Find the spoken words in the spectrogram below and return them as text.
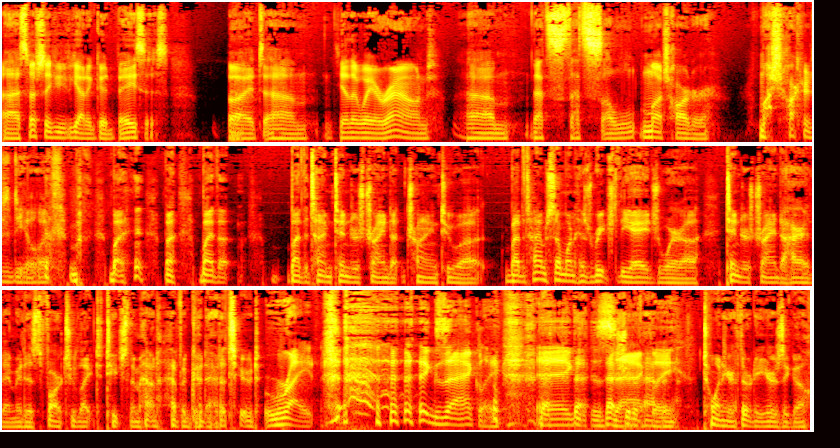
uh, especially if you've got a good basis. But um, the other way around, um, that's that's a much harder, much harder to deal with. but but by the by the time Tinder's trying to trying to uh, by the time someone has reached the age where uh, Tinder's trying to hire them, it is far too late to teach them how to have a good attitude. Right. exactly. that, that, exactly. That should have happened twenty or thirty years ago.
